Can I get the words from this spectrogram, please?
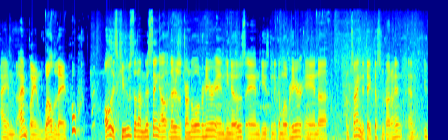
I am I'm playing well today. Whew. All these cues that I'm missing. Oh, there's a Trundle over here, and he knows, and he's gonna come over here, and uh, I'm trying to take this in front of him. And you,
